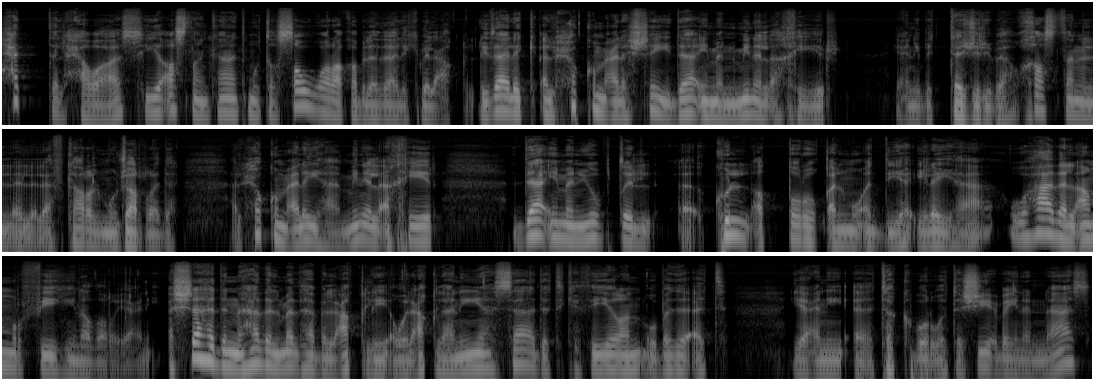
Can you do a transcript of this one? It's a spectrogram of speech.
حتى الحواس هي أصلا كانت متصورة قبل ذلك بالعقل، لذلك الحكم على الشيء دائما من الأخير يعني بالتجربة وخاصة الأفكار المجردة. الحكم عليها من الأخير دائما يبطل آه، كل الطرق المؤدية إليها وهذا الأمر فيه نظر يعني. الشاهد أن هذا المذهب العقلي أو العقلانية سادت كثيرا وبدأت يعني آه، تكبر وتشيع بين الناس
